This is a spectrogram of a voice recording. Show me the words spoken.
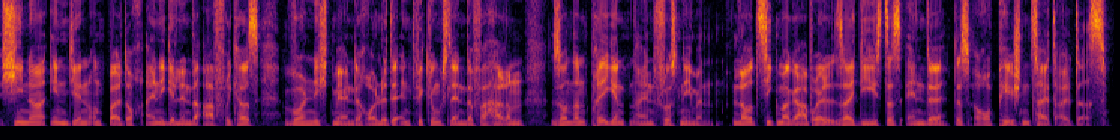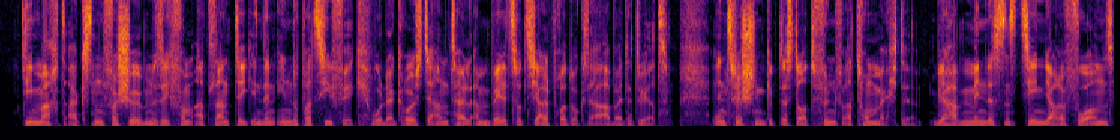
China, Indien und bald auch einige Länder Afrikas wollen nicht mehr in der Rolle der Entwicklungsländer verharren, sondern prägenden Einfluss nehmen. Laut Sigmar Gabriel sei dies das Ende des europäischen Zeitalters. Die Machtachsen verschöben sich vom Atlantik in den Indopazifik, wo der größte Anteil am Weltsozialprodukt erarbeitet wird. Inzwischen gibt es dort fünf Atommächte. Wir haben mindestens zehn Jahre vor uns,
